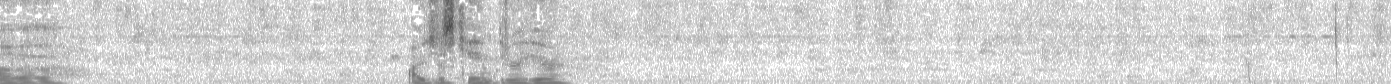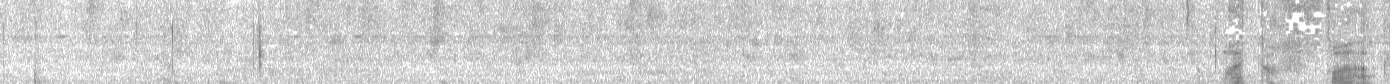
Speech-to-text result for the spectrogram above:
Uh, I just came through here. What the fuck?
